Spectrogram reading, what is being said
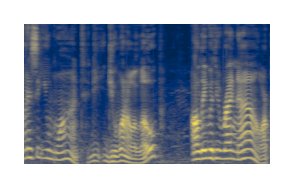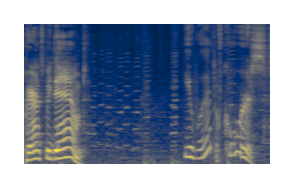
What is it you want? Do you want to elope? I'll leave with you right now. Our parents be damned. You would? Of course.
